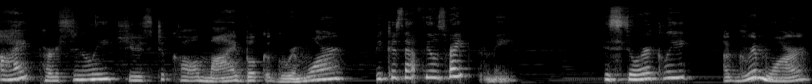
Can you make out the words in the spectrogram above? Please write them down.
I personally choose to call my book a grimoire because that feels right for me. Historically, a grimoire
